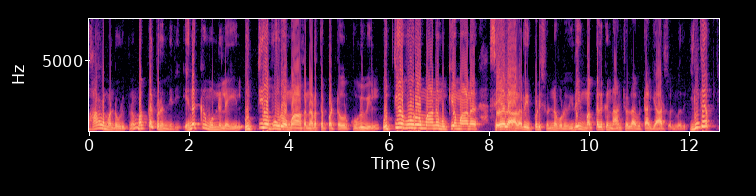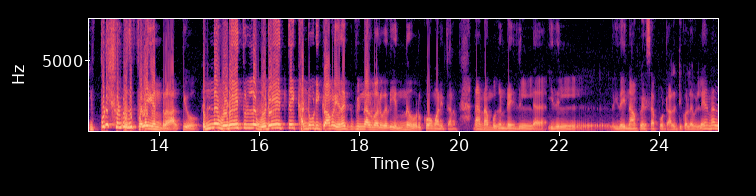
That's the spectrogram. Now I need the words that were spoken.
பாராளுமன்ற உறுப்பினர் மக்கள் பிரதிநிதி. எனக்கு முன்னிலையில் உத்தியோகபூர்வமாக நடத்தப்பட்ட ஒரு குழுவில் உத்தியோகபூர்வமான முக்கியமான செயலாளர் இப்படி சொன்ன பொழுது இதை மக்களுக்கு நான் சொல்லாவிட்டால் யார் சொல்வது? இந்த இப்படி சொல்வது பிழை என்றால் ஐயோ சொன்ன விடயத்துள்ள விடயத்தை கண்டுபிடிக்காமல் எனக்கு பின்னால் வருவது என்ன ஒரு கோமாளித்தனம். நான் நம்புகின்றேன் இதில் இதில் இதை நாம் பெருசா போட்டு அலட்டி கொள்ளவில்லை. ஆனால்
